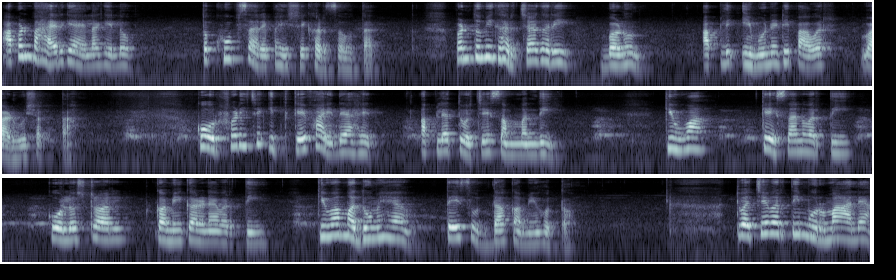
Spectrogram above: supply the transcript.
आपण बाहेर घ्यायला गेलो तर खूप सारे पैसे खर्च होतात. पण तुम्ही घरच्या घरी बनून आपली इम्युनिटी पॉवर वाढवू शकता. कोरफडीचे इतके फायदे आहेत आपल्या त्वचेसंबंधी किंवा केसांवरती कोलेस्ट्रॉल कमी करण्यावरती किंवा मधुमेह ते सुद्धा कमी होतं. त्वचेवरती मुरमा आल्या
